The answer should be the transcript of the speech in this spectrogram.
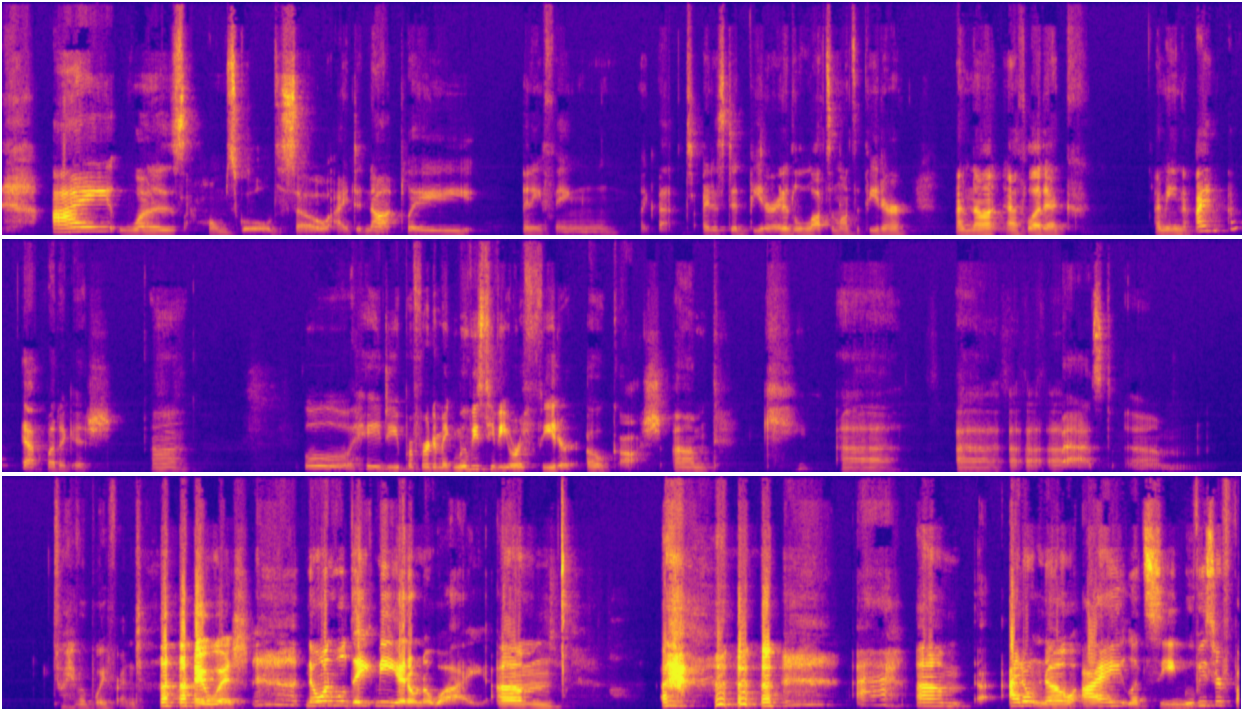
I was homeschooled, so I did not play anything like that. I just did theater. I did lots and lots of theater. I'm not athletic. I mean, I'm, I'm athletic-ish. Uh, oh, hey, do you prefer to make movies, TV, or theater? Oh gosh. Um, ki- uh, uh, uh, uh, uh, fast. Um, do I have a boyfriend? I wish. No one will date me. I don't know why. Um, ah, um, I don't know. I let's see. Movies are.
